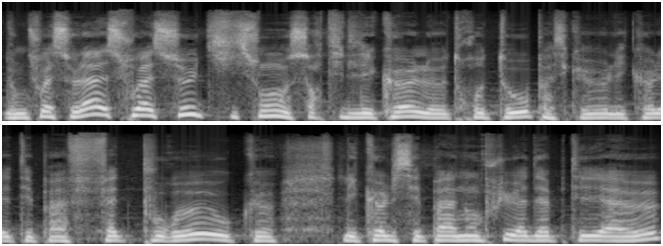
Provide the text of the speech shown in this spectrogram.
Donc soit ceux-là, soit ceux qui sont sortis de l'école trop tôt, parce que l'école n'était pas faite pour eux, ou que l'école s'est pas non plus adaptée à eux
